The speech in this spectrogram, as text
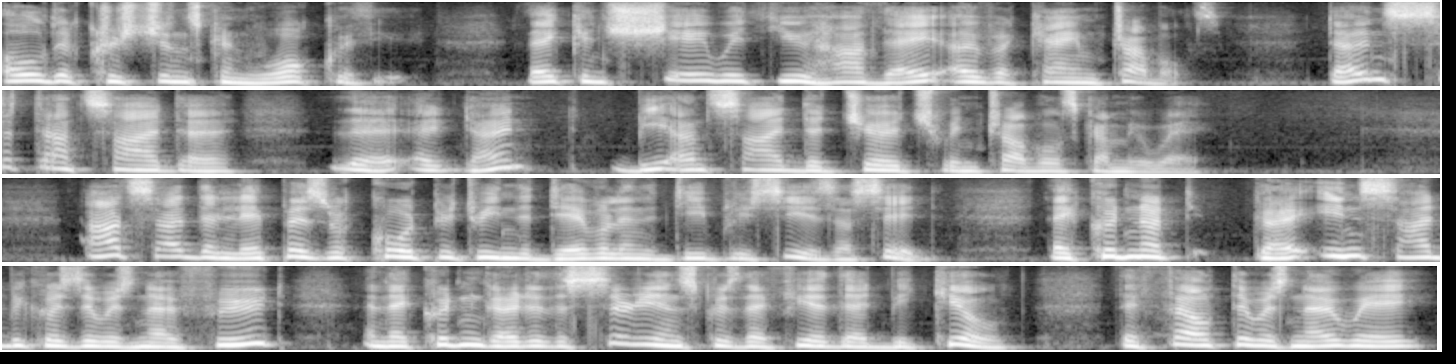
Older Christians can walk with you. They can share with you how they overcame troubles. Don't sit outside the, the uh, don't be outside the church when troubles come your way. Outside, the lepers were caught between the devil and the deep blue sea, as I said. They could not go inside because there was no food, and they couldn't go to the Syrians because they feared they'd be killed. They felt there was no way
